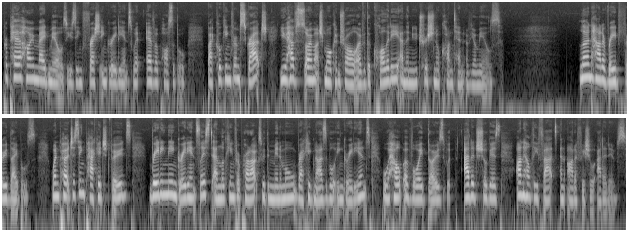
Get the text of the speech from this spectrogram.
Prepare homemade meals using fresh ingredients wherever possible. By cooking from scratch, you have so much more control over the quality and the nutritional content of your meals. Learn how to read food labels. When purchasing packaged foods, reading the ingredients list and looking for products with minimal recognizable ingredients will help avoid those with added sugars, unhealthy fats, and artificial additives.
